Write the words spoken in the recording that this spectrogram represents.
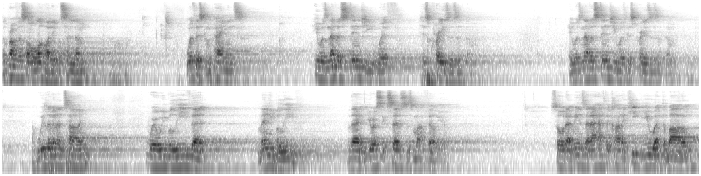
The Prophet ﷺ, with his companions, he was never stingy with his praises of them. He was never stingy with his praises of them. We live in a time where we believe that, many believe, that your success is my failure. So that means that I have to kind of keep you at the bottom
